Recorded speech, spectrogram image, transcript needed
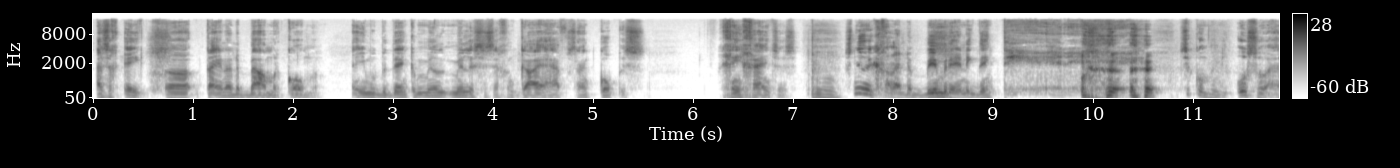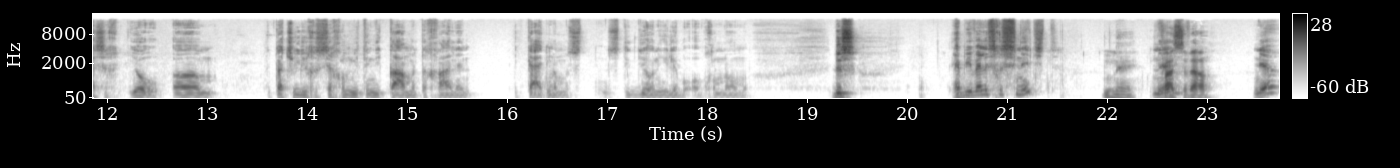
Hij zegt, hé, hey, eh, kan je naar de Bijlmer komen? En je moet bedenken, Mil Millis een guy, heeft, zijn kop is geen geintjes. Dus nu ik ga naar de Bimre en ik denk, tering. dus ik kom in die osso. Hij zegt, yo, ehm, ik had jullie gezegd om niet in die kamer te gaan. En ik kijk naar mijn st- studio en jullie hebben opgenomen. Dus, heb je wel eens gesnitcht? Nee. Nee? Vast wel. Ja?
